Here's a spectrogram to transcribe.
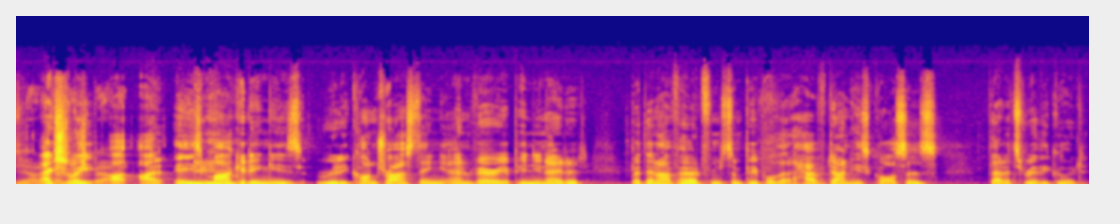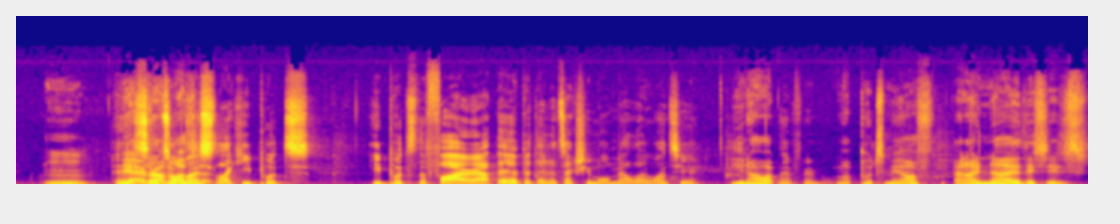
Yeah, I know Actually, I, I, his marketing is really contrasting and very opinionated. But then I've heard from some people that have done his courses that it's really good. Mm. It- Yeah, so it's almost it. like he puts he puts the fire out there, but then it's actually more mellow once you. You know what? What puts me off? And I know this is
